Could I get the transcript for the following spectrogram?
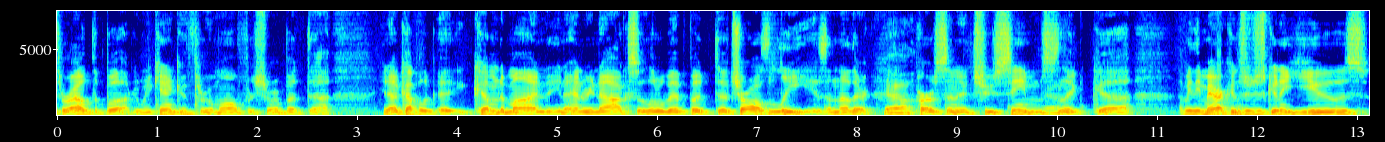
throughout the book, and we can't get through them all for sure. But uh, you know, a couple uh, come to mind. You know, Henry Knox a little bit, but uh, Charles Lee is another Yeah. personage who seems like. Uh, I mean, the Americans are just going to use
